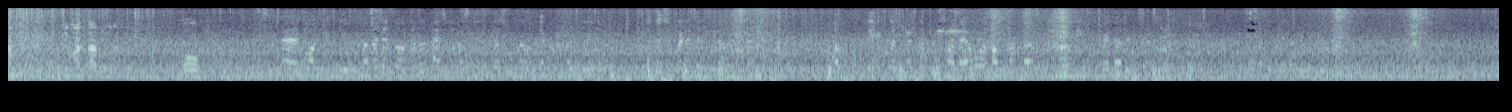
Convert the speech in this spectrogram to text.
हम दिमागदार लोग हैं ओ मैं तो और लिखती हूँ मतलब जैसा होता है ना पैसे तो बचते हैं दस रुपये होते हैं बच गए तो तो दस रुपये का जलजीरा होता है और एक कटलेट का जूस वाला है वो अब तक दस तीस रुपये का देता है दस रुपये का जूस तुम्हारे कॉलेज के उधर हाँ हम्म इनके पास जूस पीने में ऐसे कितना आती है पूरे शरीर में हम्म,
